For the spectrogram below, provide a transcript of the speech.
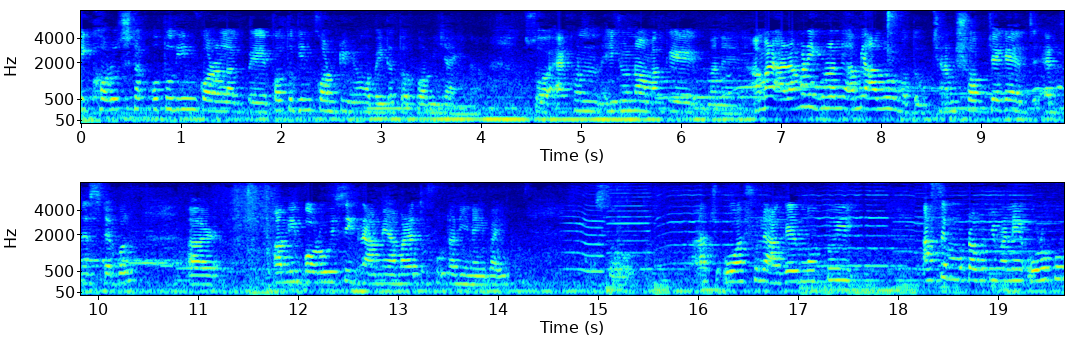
এই খরচটা কতদিন করা লাগবে, কতদিন কন্টিনিউ হবে, এটা তো আমি জানি না। সো এখন এই জন্য আমাকে মানে আমার, আর আমার এগুলো আমি আলুর মতো বুঝছেন, আমি সব জায়গায় অ্যাডজাস্টেবল আর আমি বড় হয়েছি গ্রামে, আমার এত ফুটানি নেই ভাই। সো আজ ও আসলে আগের মতোই আছে মোটামুটি মানে ওরকম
